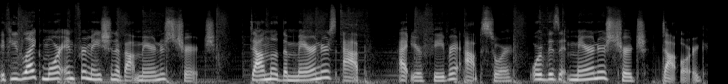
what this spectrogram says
If you'd like more information about Mariners Church, download the Mariners app at your favorite app store or visit marinerschurch.org.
